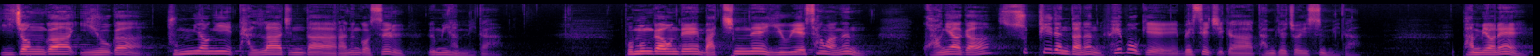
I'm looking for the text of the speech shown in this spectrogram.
이전과 이후가 분명히 달라진다라는 것을 의미합니다. 본문 가운데 마침내 이후의 상황은 광야가 숲이 된다는 회복의 메시지가 담겨져 있습니다. 반면에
